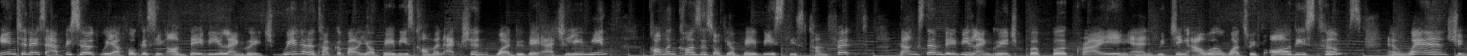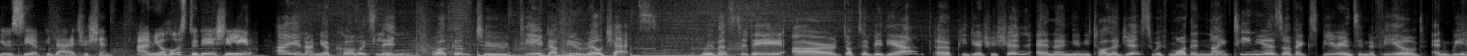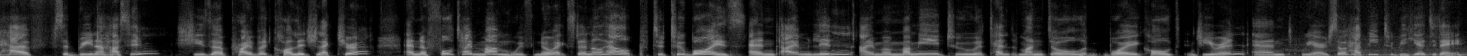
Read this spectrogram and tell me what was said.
In today's episode, we are focusing on baby language. We're going to talk about your baby's common action. What do they actually mean? Common causes of your baby's discomfort, Dunstan baby language, purple crying, and witching hour. What's with all these terms? And when should you see a pediatrician? I'm your host today, Shilin. Hi, and I'm your co host, Lynn. Welcome to TAW Real Chats. With us today are Dr. Vidya, a pediatrician and a neonatologist with more than 19 years of experience in the field. And we have Sabrina Hasim. She's a private college lecturer and a full time mum with no external help to two boys. And I'm Lynn. I'm a mummy to a 10th month old boy called Jiren. And we are so happy to be here today.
